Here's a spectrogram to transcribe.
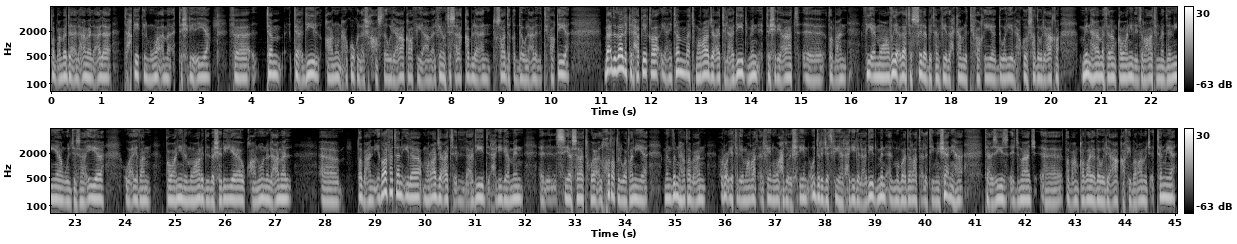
طبعا بدأ العمل على تحقيق المواءمة التشريعية فتم تعديل قانون حقوق الأشخاص ذوي الإعاقة في عام 2009 قبل أن تصادق الدولة على الاتفاقية. بعد ذلك الحقيقة يعني تمت مراجعة العديد من التشريعات طبعا في المواضيع ذات الصلة بتنفيذ أحكام الاتفاقية الدولية لحقوق الأشخاص ذوي الإعاقة منها مثلا قوانين الإجراءات المدنية والجزائية وأيضا قوانين الموارد البشرية وقانون العمل. طبعا إضافة إلى مراجعة العديد الحقيقة من السياسات والخطط الوطنية من ضمنها طبعا رؤية الإمارات 2021 أدرجت فيها الحقيقة العديد من المبادرات التي من شأنها تعزيز إدماج طبعا قضايا ذوي الإعاقة في برامج التنمية.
